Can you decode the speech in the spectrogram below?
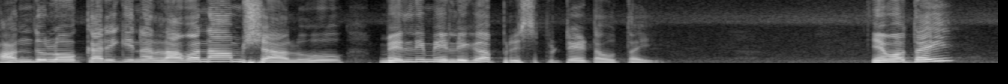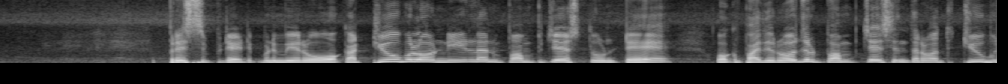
అందులో కరిగిన లవణాంశాలు మెల్లిమెల్లిగా ప్రిసిపిటేట్ అవుతాయి. ఏమవుతాయి? ప్రెసిపిటేట్. ఇప్పుడు మీరు ఒక ట్యూబ్లో నీళ్ళను పంప్ చేస్తుంటే ఒక పది రోజులు పంప్ చేసిన తర్వాత ట్యూబ్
